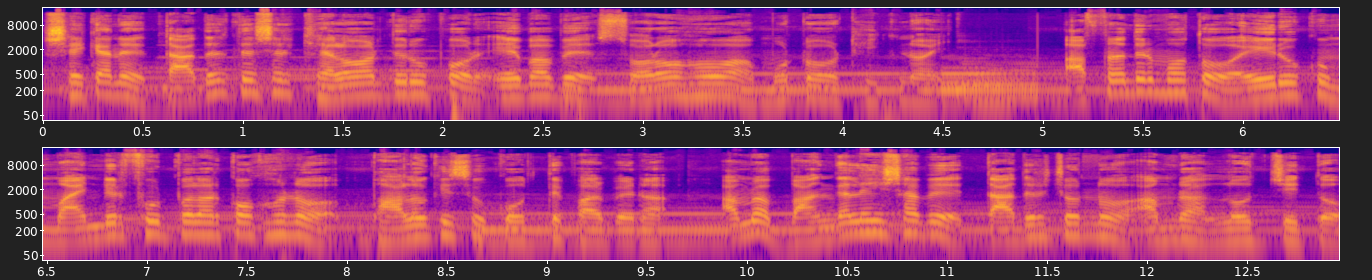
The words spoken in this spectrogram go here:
সেখানে তাদের দেশের খেলোয়াড়দের উপর এভাবে সরো হওয়া মোটো ঠিক নয়। আপনাদের মতো এইরকম মাইন্ডের ফুটবলার কখনো ভালো কিছু করতে পারবে না। আমরা বাঙালি হিসাবে তাদের জন্য আমরা লজ্জিত।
